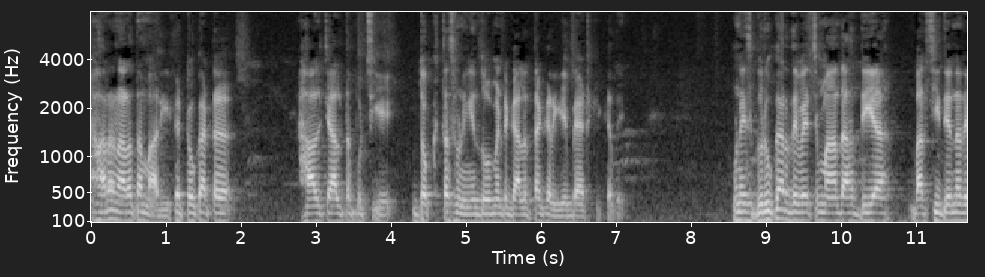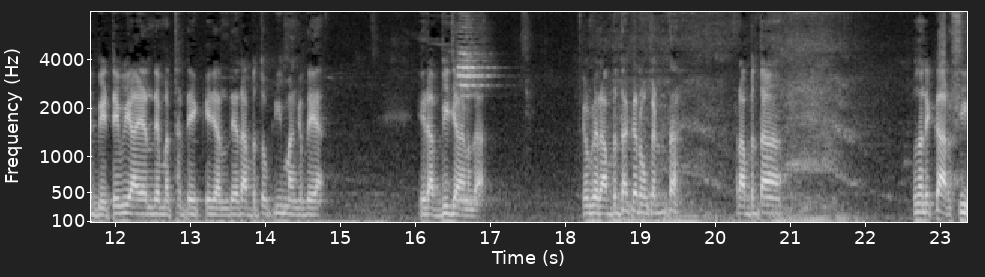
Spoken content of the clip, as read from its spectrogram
ਹਾਰਾ ਨਾਰਾ ਤਾਂ ਮਾਰੀਏ, ਘੱਟੋ ਘੱਟ ਹਾਲ ਚਾਲ ਤਾਂ ਪੁੱਛੀਏ, ਦੁੱਖ ਤਾਂ ਸੁਣੀਏ 2 ਮਿੰਟ ਗੱਲ ਤਾਂ ਕਰੀਏ ਬੈਠ ਕੇ ਕਦੇ। ਹੁਣ ਇਸ ਗੁਰੂ ਘਰ ਦੇ ਵਿੱਚ ਮਾਂ ਦੱਸਦੀ ਆ ਬਰਸੀ ਤੇ ਇਹਨਾਂ ਦੇ ਬੇਟੇ ਵੀ ਆ ਜਾਂਦੇ, ਮੱਥਾ ਟੇਕ ਕੇ ਜਾਂਦੇ ਰੱਬ ਤੋਂ ਕੀ ਮੰਗਦੇ ਆ? ਇਹ ਰੱਬ ਹੀ ਜਾਣਦਾ। ਕਿਉਂਕਿ ਰੱਬ ਤਾਂ ਘਰੋਂ ਕੱਢਦਾ ਰੱਬ ਤਾਂ ਉਹਨਾਂ ਦੇ ਘਰ ਸੀ।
